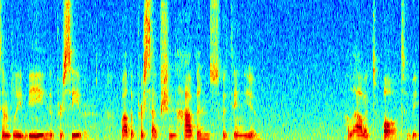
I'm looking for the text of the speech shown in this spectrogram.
Simply be the perceiver while the perception happens within you. Allow it all to be.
